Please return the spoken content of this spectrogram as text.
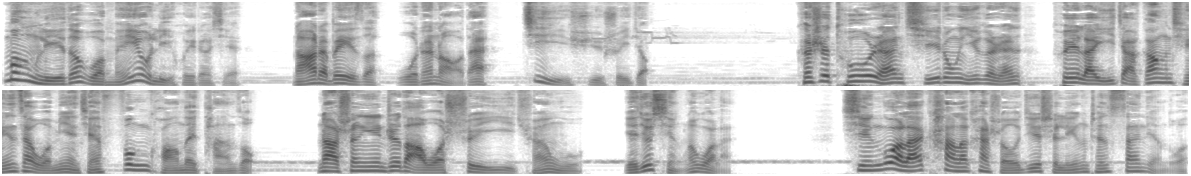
梦里的我没有理会这些，拿着被子捂着脑袋继续睡觉。可是突然，其中一个人推来一架钢琴，在我面前疯狂地弹奏，那声音之大，我睡意全无，也就醒了过来。醒过来看了看手机，是凌晨三点多。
